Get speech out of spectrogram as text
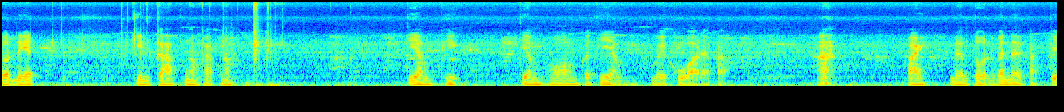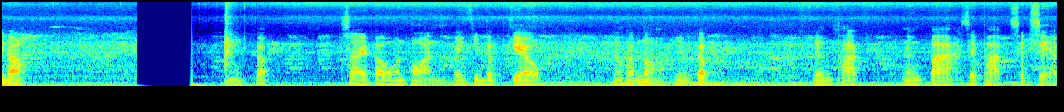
รสเด็ด กินกับเนาะครับเนาะเตรียมพริก เตรียมหอมกระเทียมใบขัวแล้วครับอะไปเริ่มต้นกันเลยครับ พี่น้องอืมครับใส่เขาหอนๆไปกินกับแก้วนะครับเนาะกินกับหนึ่งผัก หนึ่งปลาใส่ผักแสบ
